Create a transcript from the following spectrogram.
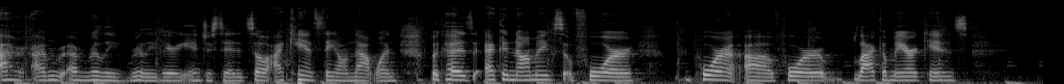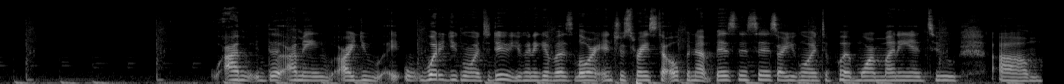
I, I'm, I'm really really very interested. So I can't stay on that one because economics for poor uh, for Black Americans I'm the I mean, are you what are you going to do? You're going to give us lower interest rates to open up businesses? Are you going to put more money into um,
